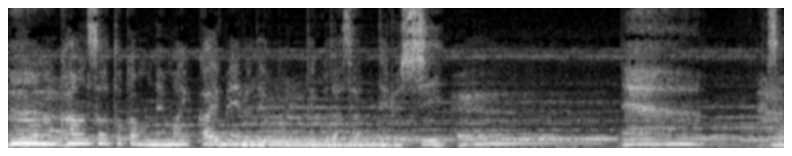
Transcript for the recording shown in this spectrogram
うん、感想とかもね毎回メールで送ってくださってるし。ね。えそう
